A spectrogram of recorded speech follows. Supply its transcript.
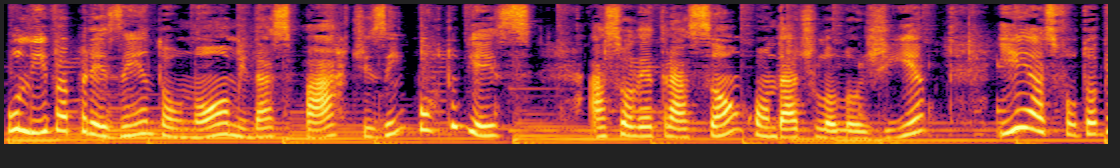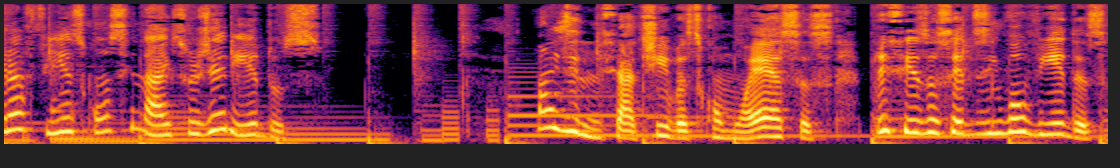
O livro apresenta o nome das partes em português, a soletração com datilologia e as fotografias com sinais sugeridos. Mais iniciativas como essas precisam ser desenvolvidas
